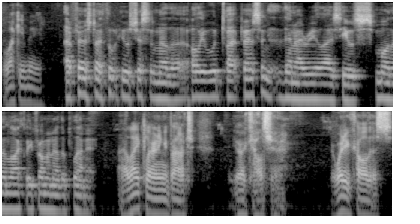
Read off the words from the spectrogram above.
lucky me. At first, I thought he was just another Hollywood type person. Then I realized he was more than likely from another planet. I like learning about your culture. What do you call this?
